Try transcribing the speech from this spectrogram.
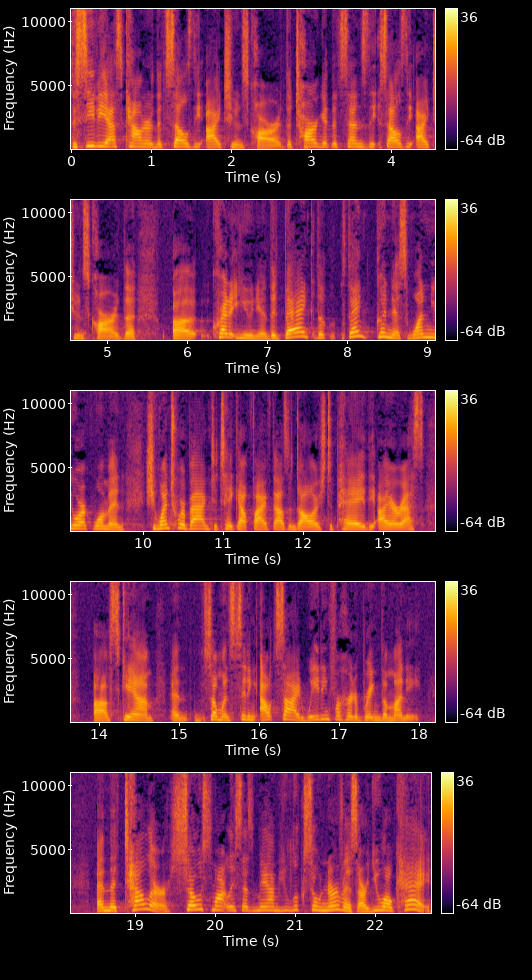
The CVS counter that sells the iTunes card, the Target that the, sells the iTunes card, the uh, credit union, the bank. The, thank goodness, one New York woman she went to her bank to take out five thousand dollars to pay the IRS uh, scam, and someone's sitting outside waiting for her to bring the money. And the teller so smartly says, Ma'am, you look so nervous. Are you okay?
